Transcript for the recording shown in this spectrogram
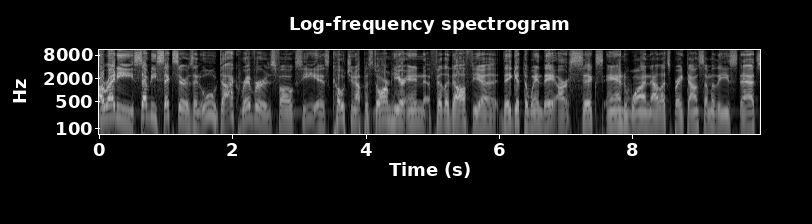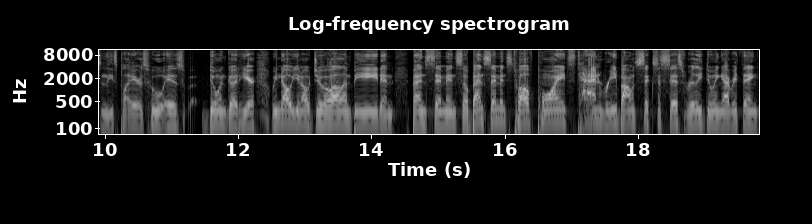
Alrighty, 76ers and ooh, Doc Rivers, folks. He is coaching up a storm here in Philadelphia. They get the win. They are 6 and 1. Now let's break down some of these stats and these players who is doing good here. We know, you know, Joel Embiid and Ben Simmons. So Ben Simmons 12 points, 10 rebounds, 6 assists, really doing everything.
